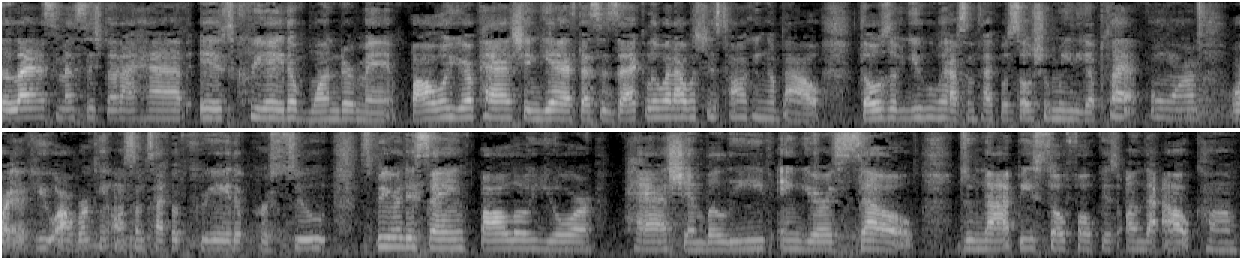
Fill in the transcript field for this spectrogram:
The last message that I have is creative wonderment. Follow your passion. Yes, that's exactly what I was just talking about. Those of you who have some type of social media platform or if you are working on some type of creative pursuit, Spirit is saying follow your passion. Believe in yourself. Do not be so focused on the outcome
